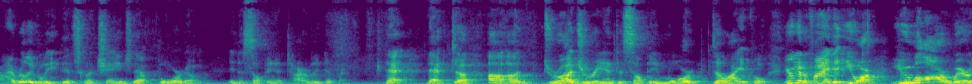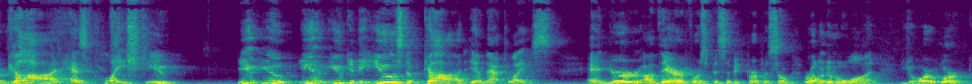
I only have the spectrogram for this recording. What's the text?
I really believe it's going to change that boredom into something entirely different. That, that uh, uh, uh, drudgery into something more delightful. You're going to find that you are, you are where God has placed you. You, you, you, you can be used of God in that place. And you're uh, there for a specific purpose. So, Roman number one, your work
